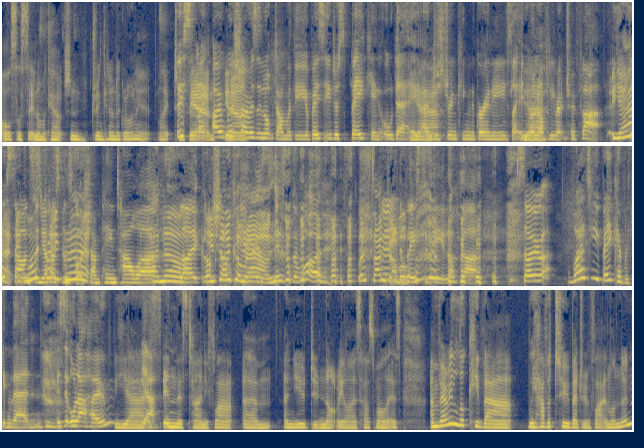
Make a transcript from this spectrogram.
also sitting on my couch and drinking a Negroni at like 2 This, p.m. like, I wish know? I was in lockdown with you. You're basically just baking all day Yeah. and just drinking Negronis like in your lovely retro flat. Yeah, this it sounds and your husband's got a champagne tower. I know. Like You should've come round. Is, is the one. Let's time Clearly travel. the place to be. Love that. so, where do you bake everything then? Is it all at home? Yeah, Yeah. it's in this tiny flat, um, and you do not realise how small it is. I'm very lucky that we have a two bedroom flat in London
